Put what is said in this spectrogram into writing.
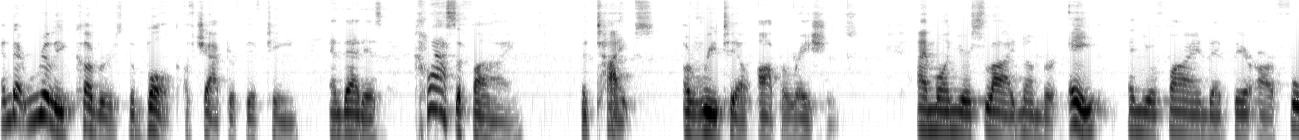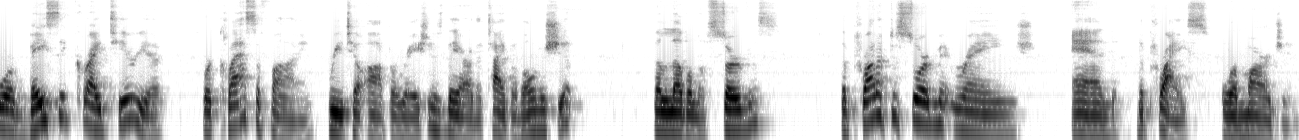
and that really covers the bulk of chapter 15, and that is classifying the types of retail operations. I'm on your slide number eight, and you'll find that there are four basic criteria for classifying retail operations. They are the type of ownership, the level of service, the product assortment range, and the price or margin.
